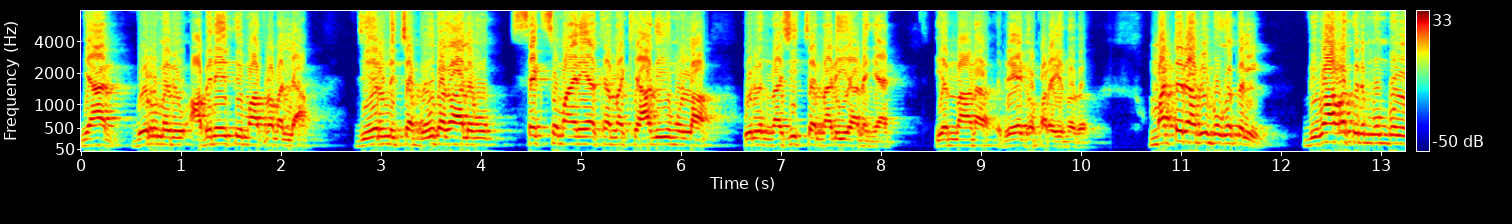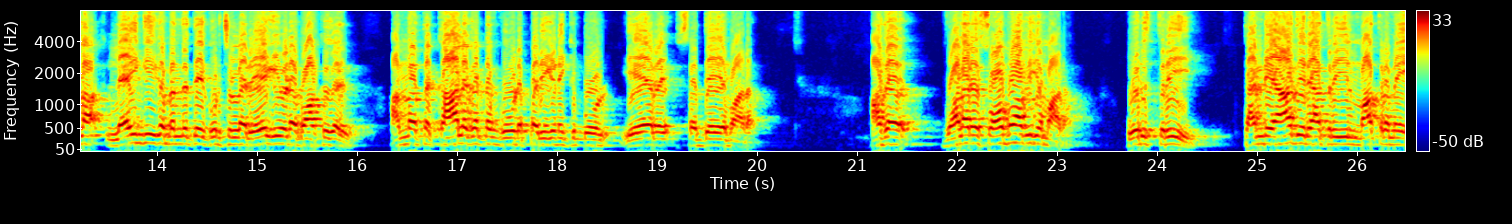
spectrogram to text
ഞാൻ വെറുമൊരു അഭിനേത്രി മാത്രമല്ല ജീർണിച്ച ഭൂതകാലവും സെക്സ് മാനിയാക്കെന്ന ഖ്യാതിയുമുള്ള ഒരു നശിച്ച നടിയാണ് ഞാൻ എന്നാണ് രേഖ പറയുന്നത്. മറ്റൊരു അഭിമുഖത്തിൽ വിവാഹത്തിന് മുമ്പുള്ള ലൈംഗിക ബന്ധത്തെക്കുറിച്ചുള്ള രേഖയുടെ വാക്കുകൾ അന്നത്തെ കാലഘട്ടം കൂടെ പരിഗണിക്കുമ്പോൾ ഏറെ ശ്രദ്ധേയമാണ്. അത് വളരെ സ്വാഭാവികമാണ്. ഒരു സ്ത്രീ തന്റെ ആദ്യ രാത്രിയിൽ മാത്രമേ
